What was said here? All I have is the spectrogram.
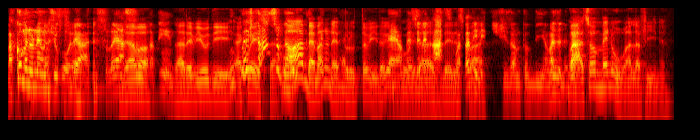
Ma come non è un giocone, Aris? Lo è assolutamente. La review di è questa. No, vabbè, ma non è brutto, Vito. Che eh, vuoi? Guardate le santo Dio. Ma ma sono menu alla fine.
